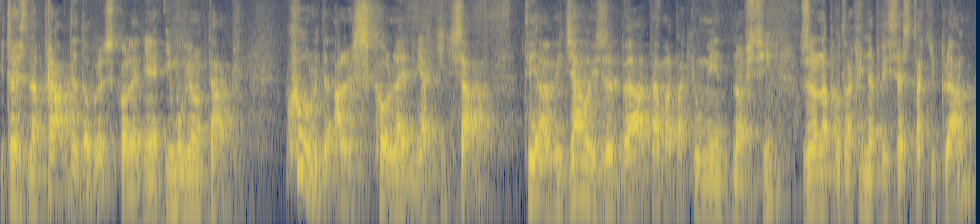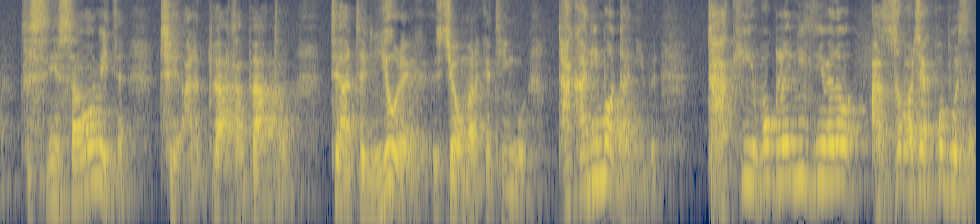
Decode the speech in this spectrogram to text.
i to jest naprawdę dobre szkolenie i mówią tak, kurde, ale szkolenie, jaki czas. Ty, a wiedziałeś, że Beata ma takie umiejętności, że ona potrafi napisać taki plan? To jest niesamowite. Ty, ale Beata Beatą. Ty, a ten Jurek z działu marketingu, taka nimota niby. Taki w ogóle nic nie wiadomo. A zobacz jak pobłysnął.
